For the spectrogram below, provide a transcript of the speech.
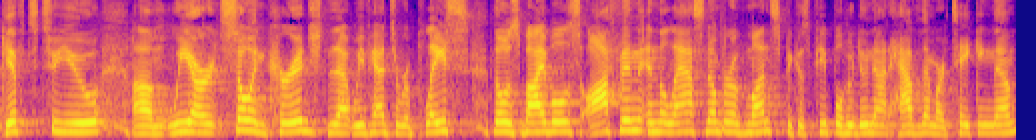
gift to you. Um, we are so encouraged that we've had to replace those Bibles often in the last number of months because people who do not have them are taking them.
